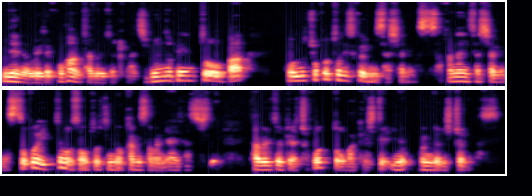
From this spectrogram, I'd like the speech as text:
船の上でご飯を食べるときは自分の弁当がほんのちょこっとですが海に差し上げます。魚に差し上げます。そこへ行ってもその土地の神様に挨拶して、食べるときはちょこっとおまけしてお祈りしております。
